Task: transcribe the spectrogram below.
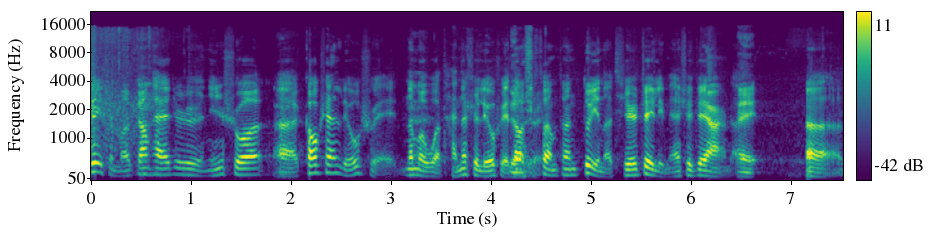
为什么刚才就是您说呃高山流水？那么我弹的是流水，到底算不算对呢？其实这里面是这样的。哎，呃，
